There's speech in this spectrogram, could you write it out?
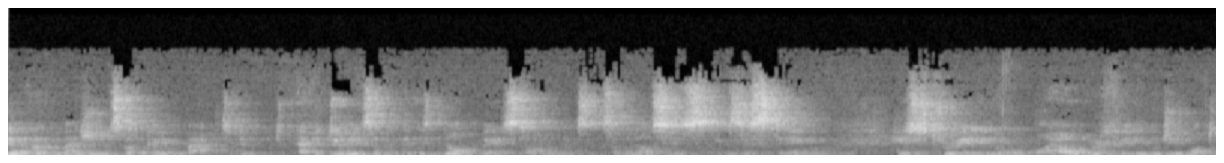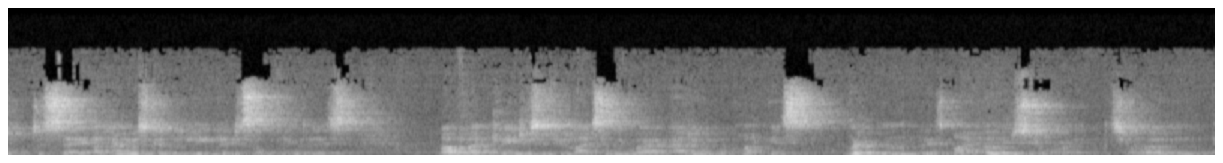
you ever imagine yourself going back to, do, to, ever doing something that is not based on someone else's existing history or biography? Would you want to, to say, okay, I'm just going to leap into something that is rather like Cages, if you like, something where I don't know quite, it's written, but it's my own story. It's your own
